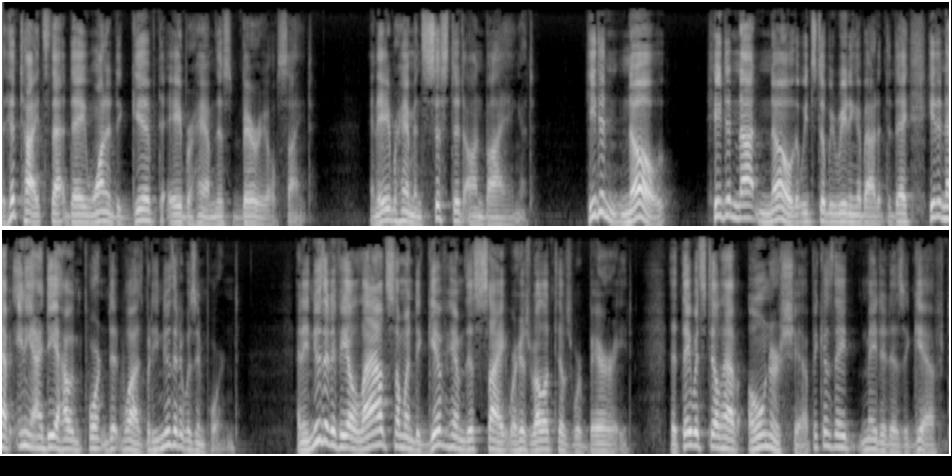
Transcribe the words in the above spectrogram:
The Hittites that day wanted to give to Abraham this burial site, and Abraham insisted on buying it. He didn't know, he did not know that we'd still be reading about it today. He didn't have any idea how important it was, but he knew that it was important. And he knew that if he allowed someone to give him this site where his relatives were buried, that they would still have ownership because they made it as a gift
